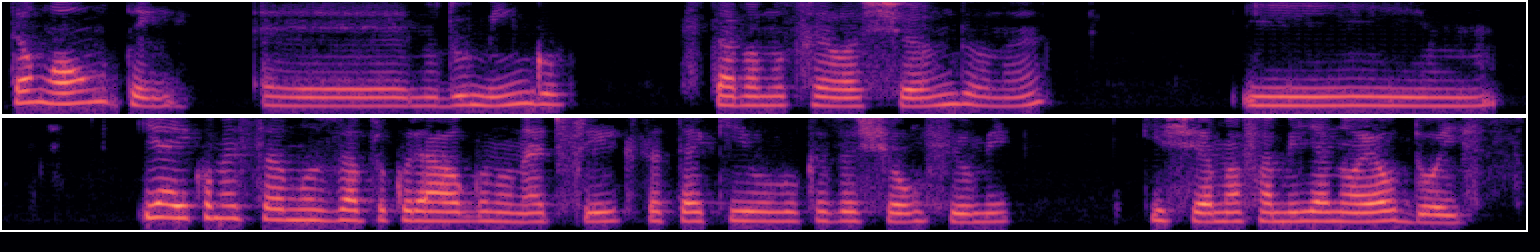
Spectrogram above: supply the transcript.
Então, ontem, é, no domingo, estávamos relaxando, né? E e aí começamos a procurar algo no Netflix até que o Lucas achou um filme que chama Família Noel 2.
